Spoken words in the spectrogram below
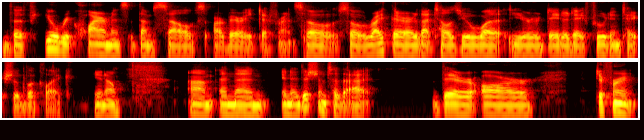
the fuel requirements themselves are very different. So so right there that tells you what your day-to-day food intake should look like, you know. Um, and then in addition to that, there are different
